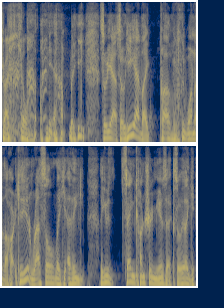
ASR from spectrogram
tries to kill him. yeah, but he so yeah, so he had like probably one of the hard because he didn't wrestle. Like I think like he was saying country music, so like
